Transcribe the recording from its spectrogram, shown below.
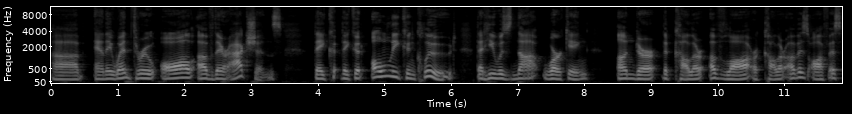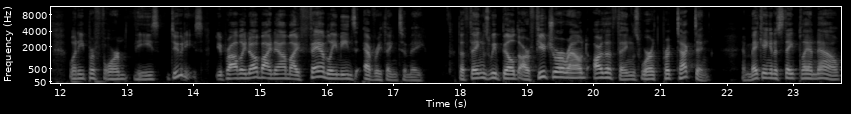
uh, and they went through all of their actions, they could they could only conclude that he was not working under the color of law or color of his office when he performed these duties. You probably know by now my family means everything to me. The things we build our future around are the things worth protecting. And making an estate plan now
